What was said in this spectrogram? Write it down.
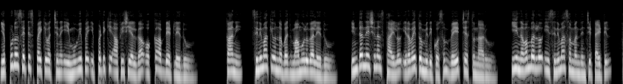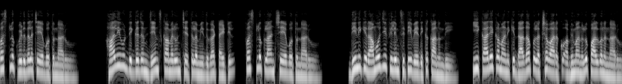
ఎప్పుడో సెటిస్ పైకి వచ్చిన ఈ మూవీపై ఇప్పటికీ అఫీషియల్గా ఒక్క అప్డేట్ లేదు. కానీ సినిమాకి ఉన్న బజ్ మామూలుగా లేదు. ఇంటర్నేషనల్ స్థాయిలో ఇరవై తొమ్మిది కోసం వెయిట్ చేస్తున్నారు. ఈ నవంబర్లో ఈ సినిమా సంబంధించి టైటిల్ ఫస్ట్ లుక్ విడుదల చేయబోతున్నారు. హాలీవుడ్ దిగ్గజం జేమ్స్ కామెరూన్ చేతుల మీదుగా టైటిల్ ఫస్ట్ లుక్ లాంచ్ చేయబోతున్నారు. దీనికి రామోజీ ఫిలిం సిటీ వేదిక కానుంది. ఈ కార్యక్రమానికి దాదాపు లక్ష వారకు అభిమానులు పాల్గొనున్నారు.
